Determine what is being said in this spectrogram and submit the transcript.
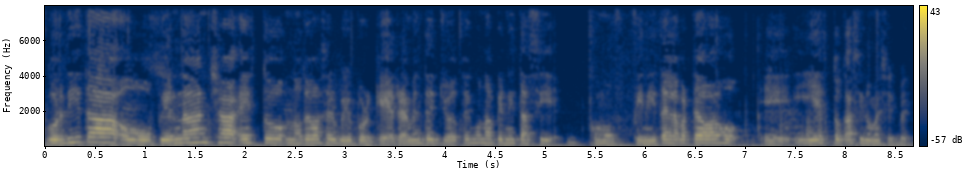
gordita o pierna ancha, esto no te va a servir porque realmente yo tengo una piernita así como finita en la parte de abajo eh, y esto casi no me sirve.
